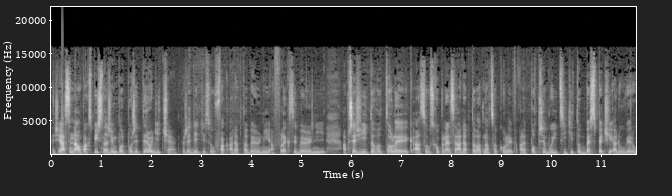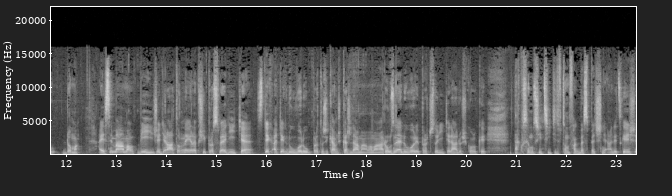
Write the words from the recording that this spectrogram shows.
Takže já se naopak spíš snažím podpořit ty rodiče, protože děti jsou fakt adaptabilní a flexibilní a přežijí toho tolik a jsou schopné se adaptovat na cokoliv, ale potřebují potřebují cítit to bezpečí a důvěru doma. A jestli máma ví, že dělá to nejlepší pro své dítě z těch a těch důvodů, proto říkám, že každá máma má různé důvody, proč to dítě dá do školky, tak se musí cítit v tom fakt bezpečně. A vždycky, když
